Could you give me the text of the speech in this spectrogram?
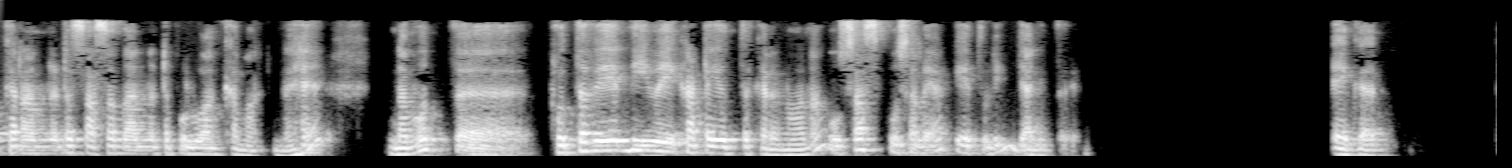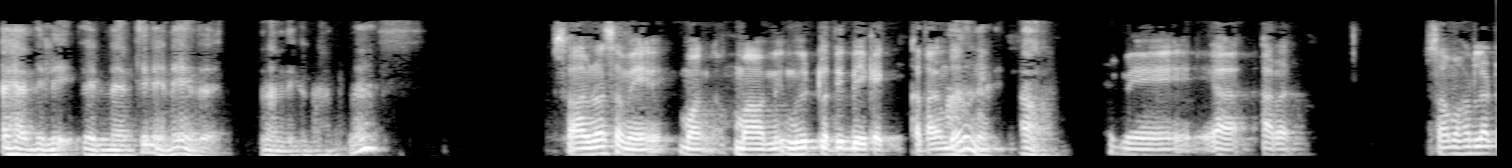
කරන්නට සසඳන්නට පුළුවන් කමක් නැහැ. නමුත් කෘතවේදීව ඒ කටයුත්ත කරනවා නම් උසස් කුසලයක් ඒ තුලින් ජනිත වෙනවා. ඒක පැහැදිලි වෙන්නේ නැතිනේ නේද? නන්දික මහත්මයා. ස්වාමීන් වහන්සේ මේ මම මියුට්ලා තිබ්බ එක කතා කරනවනේ. ඔව්. මේ අර සමහරලාට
